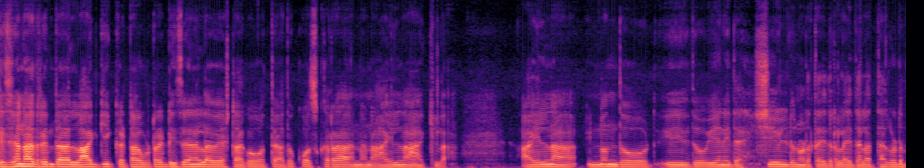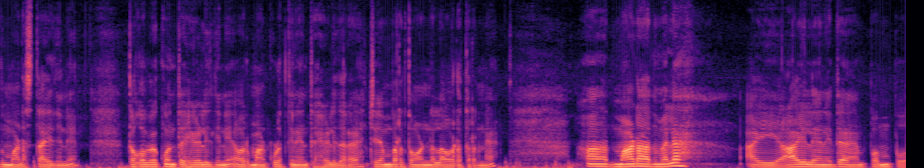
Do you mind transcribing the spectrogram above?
ಡಿಸೈನ್ ಆದ್ರಿಂದ ಲಾಗಿ ಕಟ್ಟಾಗ್ಬಿಟ್ರೆ ಡಿಸೈನ್ ಎಲ್ಲ ವೇಸ್ಟ್ ಆಗೋಗುತ್ತೆ. ಅದಕ್ಕೋಸ್ಕರ ನಾನು ಆಯಿಲ್ನ ಹಾಕಿಲ್ಲ. ಆಯಿಲ್ನ ಇನ್ನೊಂದು ಇದು ಏನಿದೆ ಶೀಲ್ಡ್ ನೋಡ್ತಾ ಇದ್ರಲ್ಲ, ಇದೆಲ್ಲ ತಗಡ್ದು ಮಾಡಿಸ್ತಾ ಇದ್ದೀನಿ. ತೊಗೋಬೇಕು ಅಂತ ಹೇಳಿದ್ದೀನಿ, ಅವ್ರು ಮಾಡ್ಕೊಡ್ತೀನಿ ಅಂತ ಹೇಳಿದ್ದಾರೆ. ಚೇಂಬರ್ ತೊಗೊಂಡಲ್ಲ ಅವ್ರ ಹತ್ರನೇ. ಅದು ಮಾಡಾದಮೇಲೆ ಈ ಆಯಿಲ್ ಏನಿದೆ ಪಂಪು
